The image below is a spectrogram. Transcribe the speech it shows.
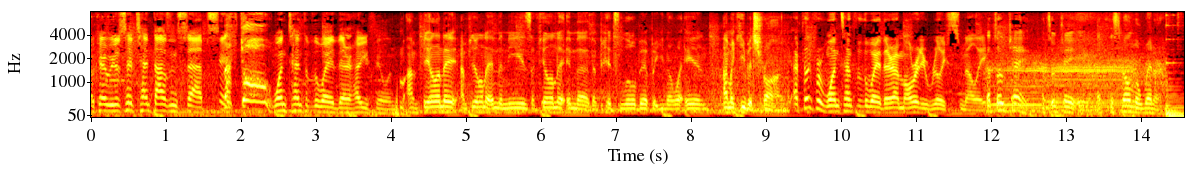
Okay, we just hit 10,000 steps. Let's go! One tenth of the way there. How you feeling? I'm feeling it. I'm feeling it in the knees. I'm feeling it in the, the pits a little bit, but you know what, Aidan? I'm gonna keep it strong. I feel like for one tenth of the way there, I'm already really smelly. That's okay. That's okay, Aidan. That's the smell in the winter.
